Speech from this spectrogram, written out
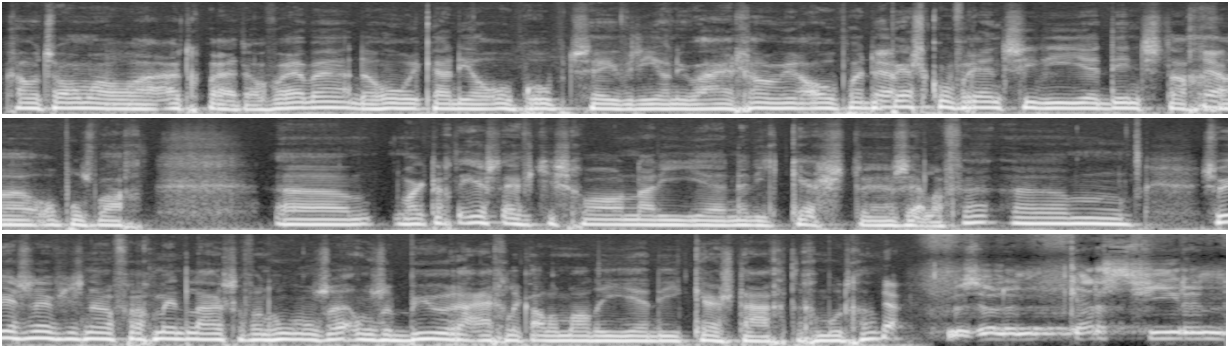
we het zo allemaal eh, uitgebreid over hebben. De horeca die al oproept, 17 januari gaan we weer open. De Ja. persconferentie die eh, dinsdag Ja. eh, op ons wacht. Ehm, maar ik dacht eerst eventjes gewoon naar die, eh, naar die kerst eh, zelf. Hè. Ehm, zullen we eerst eventjes naar een fragment luisteren van hoe onze, onze buren eigenlijk allemaal die, eh, die kerstdagen tegemoet gaan? Ja. We zullen kerst vieren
